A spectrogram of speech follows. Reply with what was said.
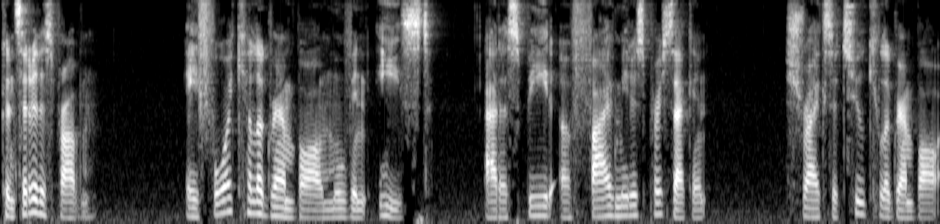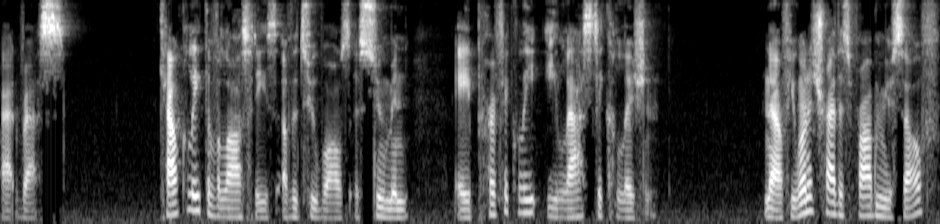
Consider this problem. A 4 kilogram ball moving east at a speed of 5 meters per second strikes a 2 kilogram ball at rest. Calculate the velocities of the two balls assuming a perfectly elastic collision. Now, if you want to try this problem yourself,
